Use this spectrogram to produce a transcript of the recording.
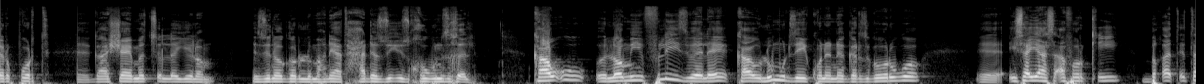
ኤርፖርት ጋሻ ይመፅእ ኣሎ ኢሎም እዚ ነገርሉ ምክንያት ሓደ እዚ እዩ ዝኸውን ዝኽእል ካብኡ ሎሚ ፍሉይ ዝበለ ካብ ልሙድ ዘይኮነ ነገር ዝገበርዎ። ኢሳያስ ኣፈወርቂ ብቐጥታ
